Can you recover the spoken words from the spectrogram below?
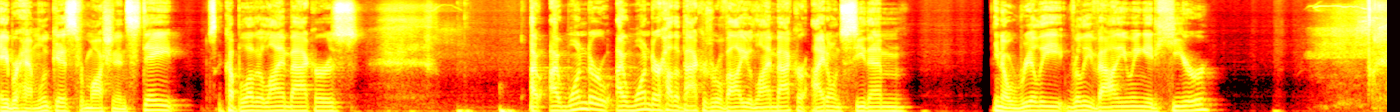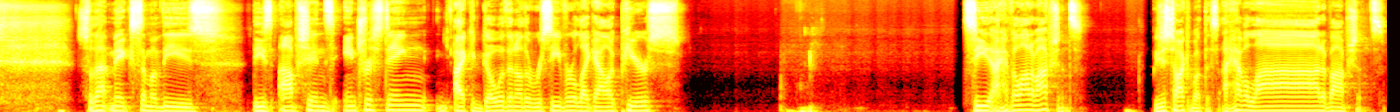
Abraham Lucas from Washington State, a couple other linebackers. I, I wonder, I wonder how the Packers will value linebacker. I don't see them, you know, really, really valuing it here. So that makes some of these these options interesting. I could go with another receiver like Alec Pierce. See, I have a lot of options. We just talked about this. I have a lot of options.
